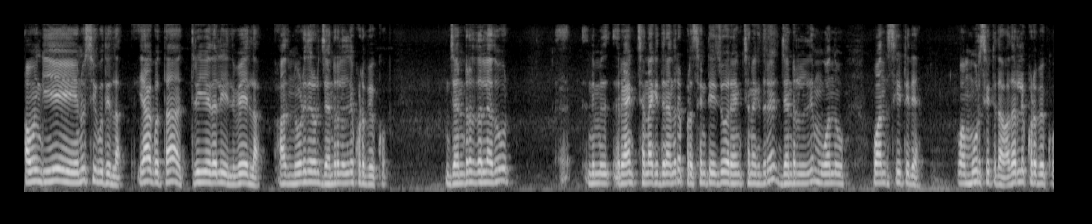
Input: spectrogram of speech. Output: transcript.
ಅವನಿಗೆ ಏನೂ ಸಿಗೋದಿಲ್ಲ. ಯಾಕೆ ಗೊತ್ತಾ? ತ್ರೀ ಎದಲ್ಲಿ ಇಲ್ಲವೇ ಇಲ್ಲ. ಅದು ನೋಡಿದರೆ ಅವ್ರು ಜನರಲಲ್ಲೇ ಕೊಡಬೇಕು. ಜನರಲ್ದಲ್ಲಿ ಅದು ನಿಮ್ಮ ರ್ಯಾಂಕ್ ಚೆನ್ನಾಗಿದ್ದರೆ ಅಂದರೆ ಪರ್ಸೆಂಟೇಜು ರ್ಯಾಂಕ್ ಚೆನ್ನಾಗಿದ್ದರೆ ಜನರಲಲ್ಲಿ ಒಂದು ಒಂದು ಸೀಟ್ ಇದೆ. ಮೂರು ಸೀಟ್ ಇದಾವೆ. ಅದರಲ್ಲಿ ಕೊಡಬೇಕು.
